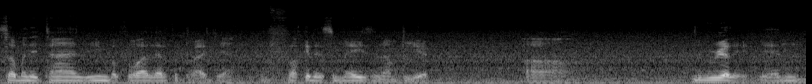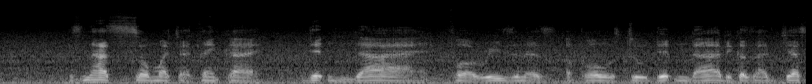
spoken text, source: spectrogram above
So many times, even before I left the project. Fucking, it's amazing I'm here. Uh, really. And it's not so much I think I didn't die for a reason as opposed to didn't die because I just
